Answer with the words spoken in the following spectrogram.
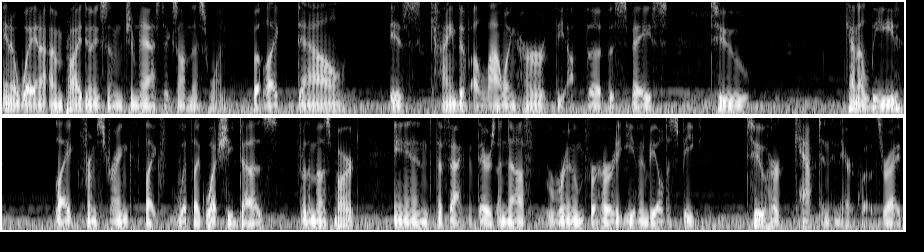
in a way, and I'm probably doing some gymnastics on this one, but like Dal is kind of allowing her the uh, the the space to kind of lead like from strength like with like what she does for the most part and the fact that there's enough room for her to even be able to speak to her captain in air quotes right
